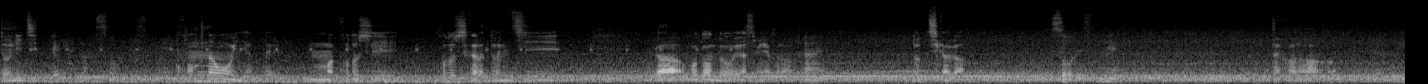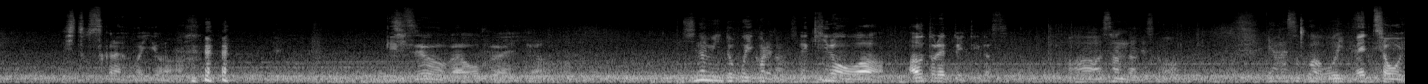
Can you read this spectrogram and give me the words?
土日って。あそうですね。こんな多いんやって。まあ今年今年から土日がほとんど休みやから。はいどっちかが。そうですね。だから人少ない方がいいよな。月曜がオフがいいよなちなみにどこ行かれたんですか？で昨日はアウトレット行ってきたっす。ああサンダーですか？いやーそこは多いです、めっちゃ多い。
